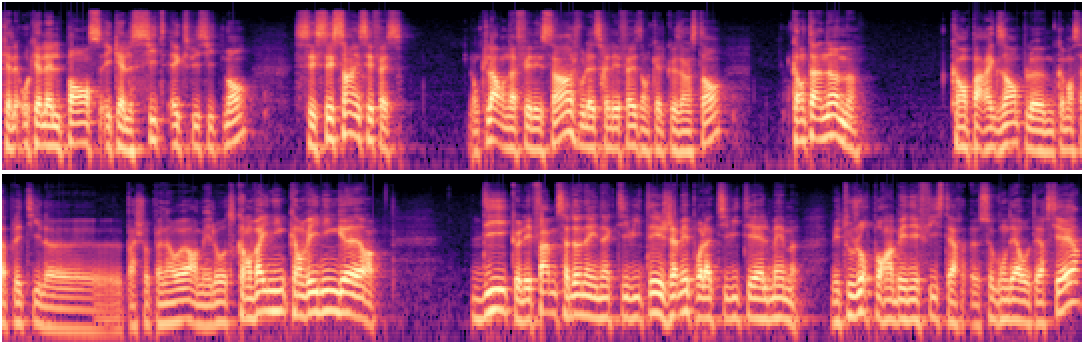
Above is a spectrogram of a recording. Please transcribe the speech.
qu'elle- auxquelles elle pense et qu'elle cite explicitement, c'est ses seins et ses fesses. Donc là, on a fait les seins, je vous laisserai les fesses dans quelques instants. Quand un homme quand par exemple, euh, comment s'appelait-il euh, Pas Schopenhauer, mais l'autre. Quand, Weining- quand Weininger dit que les femmes s'adonnent à une activité, jamais pour l'activité elle-même, mais toujours pour un bénéfice euh, secondaire ou tertiaire,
